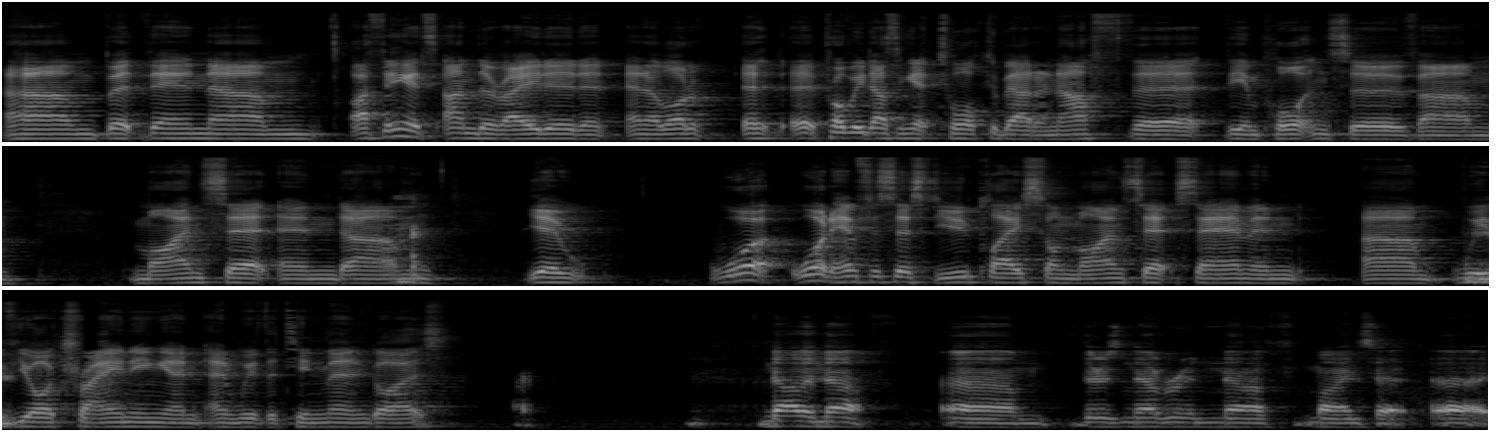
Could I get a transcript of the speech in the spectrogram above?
Um, but then um, I think it's underrated, and, and a lot of it, it, probably doesn't get talked about enough. The the importance of um, mindset and um, yeah, what what emphasis do you place on mindset, Sam, and um, with your training and, and with the Tin Man guys? Not enough um, there's never enough mindset. Uh,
